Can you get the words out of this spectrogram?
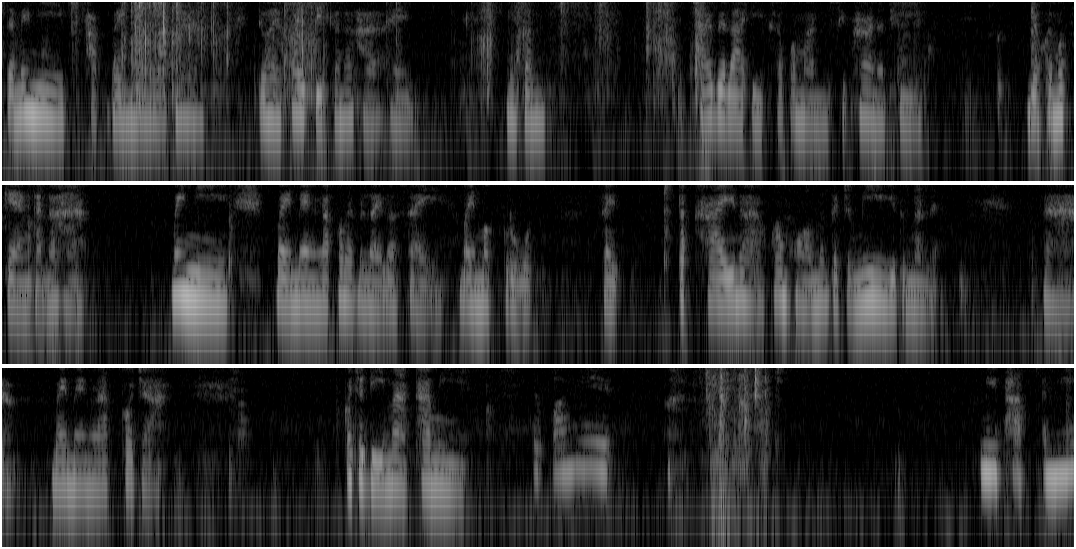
แต่ไม่มีผักใบแมงลักนะเดี๋ยวให้ไฟติดกันนะคะให้มีกันใช้เวลาอีกสักประมาณ 15 นาที เดี๋ยวค่อยมาแกงกันนะคะ ไม่มีใบแมงลักก็ไม่เป็นไร เราใส่ใบมะกรูด ใส่ตะไคร้นะคะ ความหอมมันก็จะมีอยู่ตรงนั้นแหละใบแมงลักก็จะ ก็จะดีมากถ้ามี แต่ตอนนี้มีผักอันนี้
